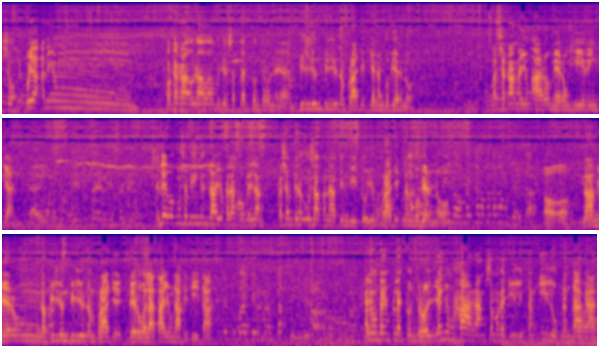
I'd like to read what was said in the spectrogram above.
So, kuya, ano yung pagkakaunawa mo diyan sa flood control na yan? Billion-billion ang project diyan ng gobyerno. At saka ngayong araw, merong hearing kasi Hindi, wag mong sabihin yung dayo ka lang, okay lang. Kasi ang pinag-uusapan natin dito, yung project ng gobyerno, may karapatan ka magsalita oo, na merong na billion-billion ang project pero wala tayong nakikita. kasi kubayad naman ng taxi ano. Alam mo ba yung flood control? Yan yung harang sa mga gilid ng ilog ng dagat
